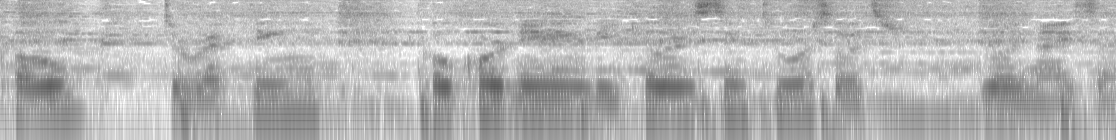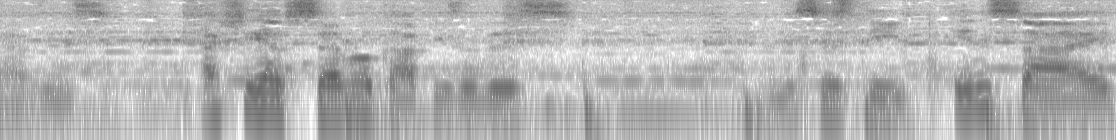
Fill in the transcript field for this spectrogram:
co-directing, co-coordinating the Killer Instinct tour, so it's really nice to have this. I actually have several copies of this. And this is the inside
